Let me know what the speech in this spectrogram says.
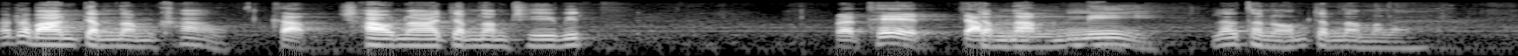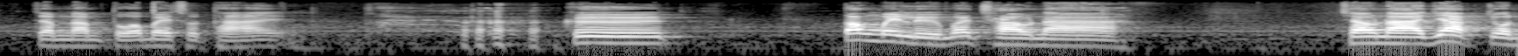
รัฐบาลจำนำข้าว ครับ ชาวนาจำนำชีวิต ประเทศจำนำหนี้ แล้วถนอมจำนำอะไร จำนำตั๋วใบสุดท้าย คือต้องไม่ลืมว่าชาวนา ชาวนายากจน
